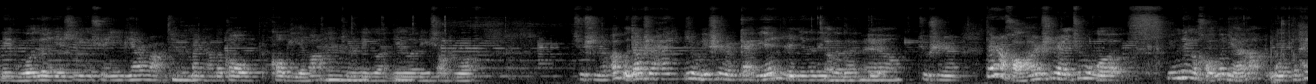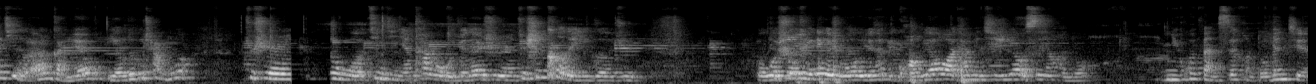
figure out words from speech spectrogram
美国的，也是一个悬疑片吧，就是《漫长的告告别》吧，就是那个那个那个小说。就是啊，我当时还认为是改编人家的那个的，对就是，但是好像是就是我，因为那个好多年了，我不太记得了，然后感觉也都会差不多。就是是我近几年看过，我觉得是最深刻的一个剧。我说是那个什么，我觉得他比《狂飙》啊，他们其实要有思想很多。你会反思很多问题。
